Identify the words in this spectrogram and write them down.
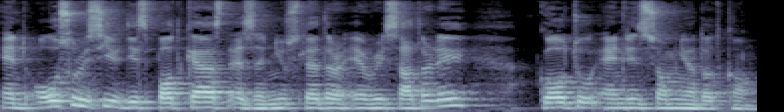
and also receive this podcast as a newsletter every Saturday, go to endinsomnia.com.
